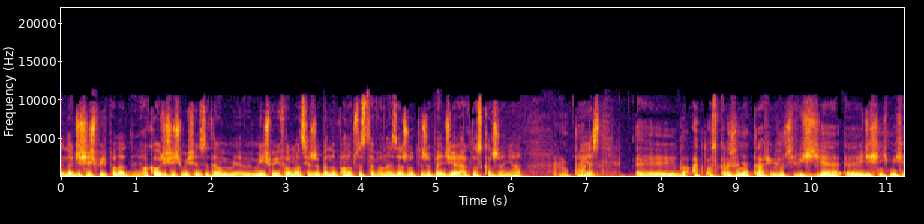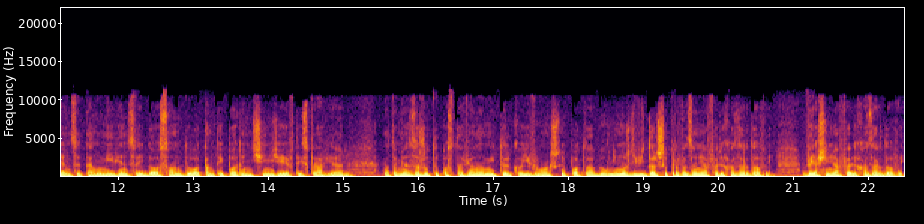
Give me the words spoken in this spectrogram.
y, no 10, mi- ponad, około 10 miesięcy temu mi- mieliśmy informację, że będą panu przedstawione zarzuty, że będzie akt oskarżenia. Tak. Jest? Y, Do akt oskarżenia trafił rzeczywiście y, 10 miesięcy temu mniej więcej do sądu. Od tamtej pory nic się nie dzieje w tej sprawie. Natomiast zarzuty postawiono mi tylko i wyłącznie po to, aby uniemożliwić dalsze prowadzenie afery hazardowej, wyjaśnienia afery hazardowej.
